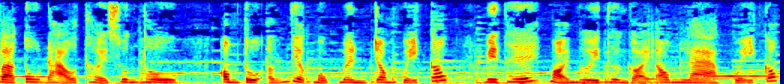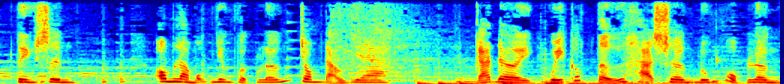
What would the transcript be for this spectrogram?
và tu đạo thời Xuân Thu. Ông tu ẩn giật một mình trong quỷ cốc, vì thế mọi người thường gọi ông là quỷ cốc tiên sinh. Ông là một nhân vật lớn trong đạo gia. Cả đời, quỷ cốc tử hạ sơn đúng một lần,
